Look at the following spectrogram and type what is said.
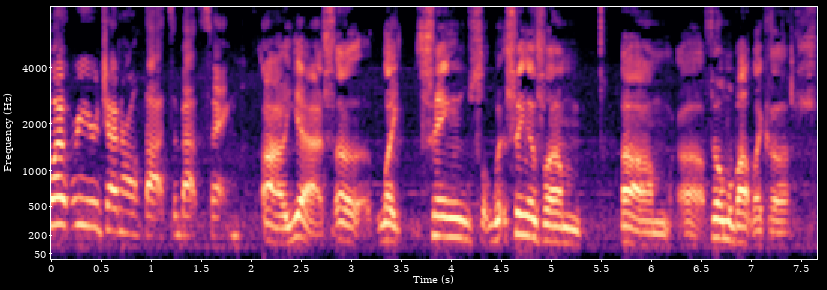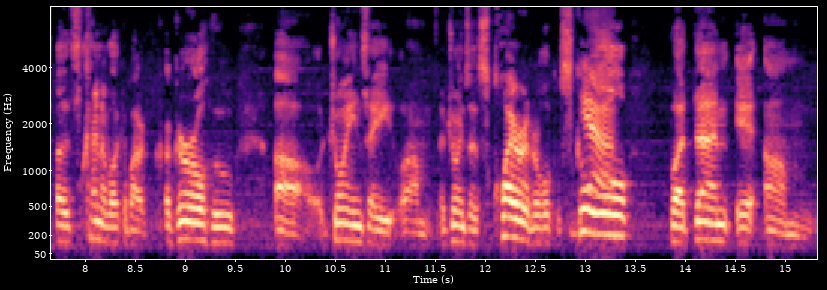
what were your general thoughts about Sing? Uh, yes, uh, like Sing. Sing is um um a film about like a it's kind of like about a, a girl who uh, joins a um, joins a choir at her local school, Yeah. but then it um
